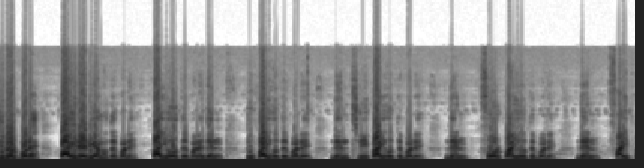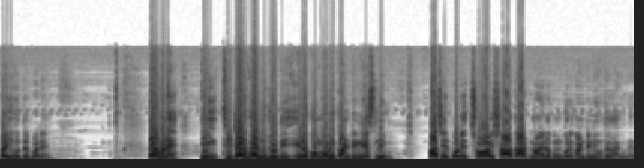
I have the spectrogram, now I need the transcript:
জিরোর পরে পাই রেডিয়ান হতে পারে পাইও হতে পারে দেন টু পাই হতে পারে দেন থ্রি পাই হতে পারে দেন ফোর পাই হতে পারে দেন ফাইভ পাই হতে পারে। তার মানে এই থিটার ভ্যালু যদি এরকমভাবে কন্টিনিউয়াসলি পাঁচের পরে ছয়, সাত, আট, নয়, এরকম করে কন্টিনিউ হতে থাকবে।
